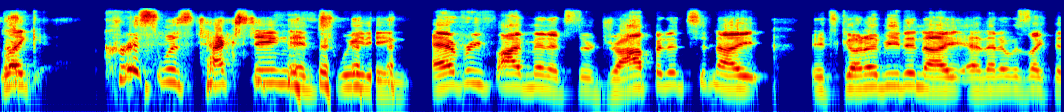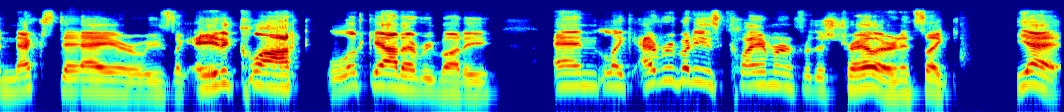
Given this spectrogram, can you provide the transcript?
Like Chris was texting and tweeting every five minutes. They're dropping it tonight. It's gonna be tonight, and then it was like the next day, or it was like eight o'clock. Look out, everybody! And like everybody is clamoring for this trailer, and it's like, yeah,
